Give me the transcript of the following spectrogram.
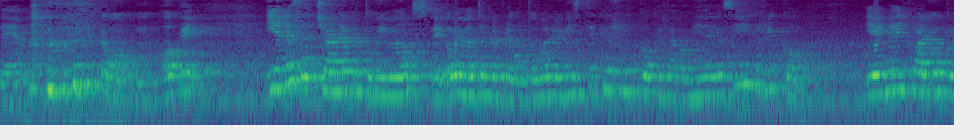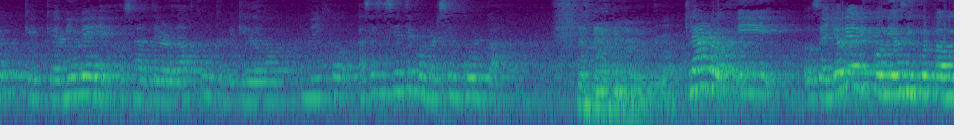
damn, como, mm, ok. Y en esa charla que tuvimos, eh, obviamente me preguntó, bueno, ¿y viste qué rico que es la comida? Y yo, sí, rico. Y ahí me dijo algo que, que, que a mí me, o sea, de verdad como que me quedó. Me dijo, así se siente comer sin culpa. Claro, y, o sea, yo había comido sin culpa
